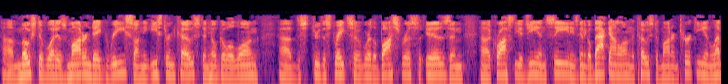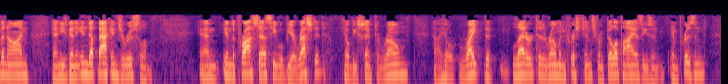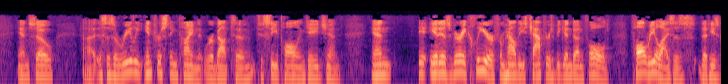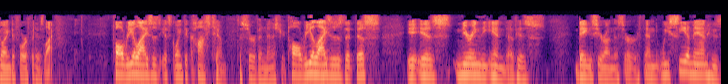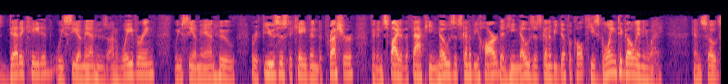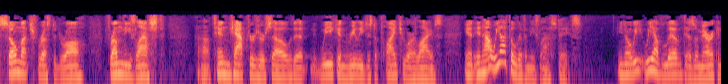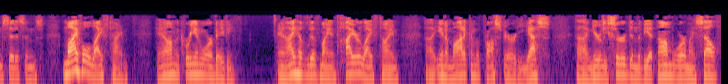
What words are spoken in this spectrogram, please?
uh, most of what is modern day Greece on the eastern coast, and he'll go along uh, through the straits of where the Bosphorus is and uh, across the Aegean Sea, and he's going to go back down along the coast of modern Turkey and Lebanon, and he's going to end up back in Jerusalem. And in the process, he will be arrested. He'll be sent to Rome. Uh, he'll write the letter to the Roman Christians from Philippi as he's in, imprisoned. And so uh, this is a really interesting time that we're about to, to see Paul engage in. And it, it is very clear from how these chapters begin to unfold, Paul realizes that he's going to forfeit his life. Paul realizes it's going to cost him to serve in ministry. Paul realizes that this is nearing the end of his days here on this earth. And we see a man who's dedicated. We see a man who's unwavering. We see a man who refuses to cave into pressure, that in spite of the fact he knows it's going to be hard and he knows it's going to be difficult, he's going to go anyway. And so, so much for us to draw from these last uh, 10 chapters or so that we can really just apply to our lives in, in how we ought to live in these last days. You know, we, we have lived as American citizens my whole lifetime. And I'm a Korean War baby. And I have lived my entire lifetime uh, in a modicum of prosperity. Yes, uh, nearly served in the Vietnam War myself.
